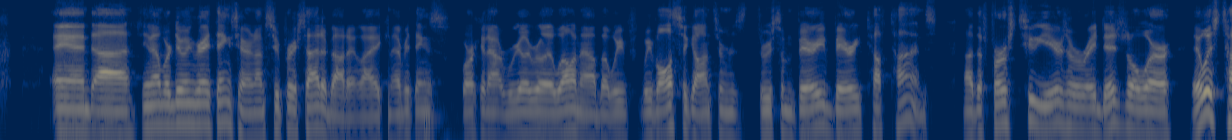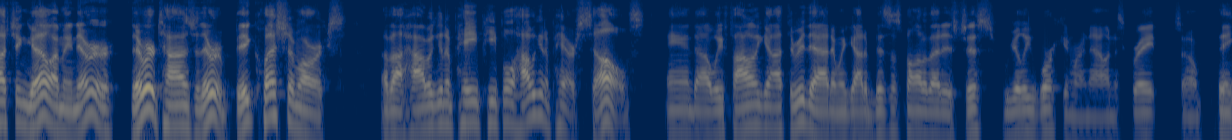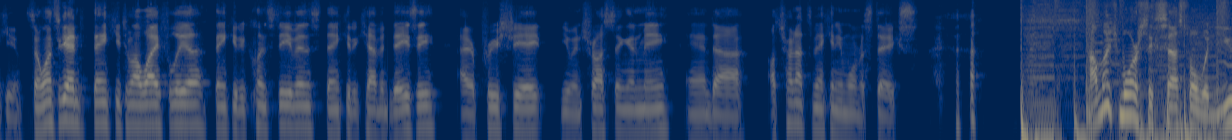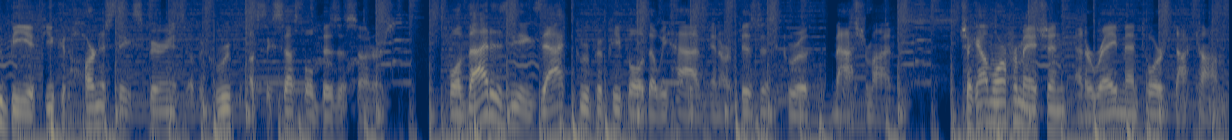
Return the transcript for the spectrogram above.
and uh, you know we're doing great things here and i'm super excited about it like everything's working out really really well now but we've we've also gone through through some very very tough times. Uh, the first two years of array digital where it was touch and go. I mean there were there were times where there were big question marks about how we're going to pay people how we're we going to pay ourselves and uh, we finally got through that and we got a business model that is just really working right now and it's great so thank you so once again thank you to my wife leah thank you to clint stevens thank you to kevin daisey I appreciate you entrusting in me, and uh, I'll try not to make any more mistakes. How much more successful would you be if you could harness the experience of a group of successful business owners? Well, that is the exact group of people that we have in our business growth mastermind. Check out more information at arraymentors.com.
